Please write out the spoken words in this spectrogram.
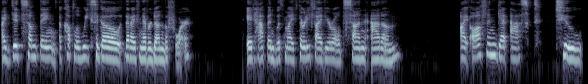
I did something a couple of weeks ago that I've never done before. It happened with my 35 year old son, Adam. I often get asked to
